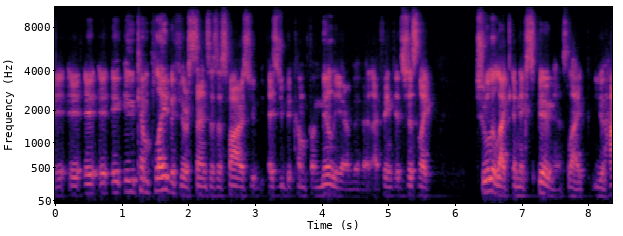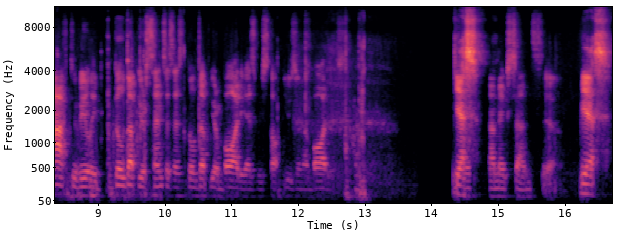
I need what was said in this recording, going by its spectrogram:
It, it, it, it. You can play with your senses as far as you as you become familiar with it. I think it's just like truly like an experience. Like you have to really build up your senses as build up your body as we stop using our bodies. Yes. That makes sense. Yeah. Yes.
